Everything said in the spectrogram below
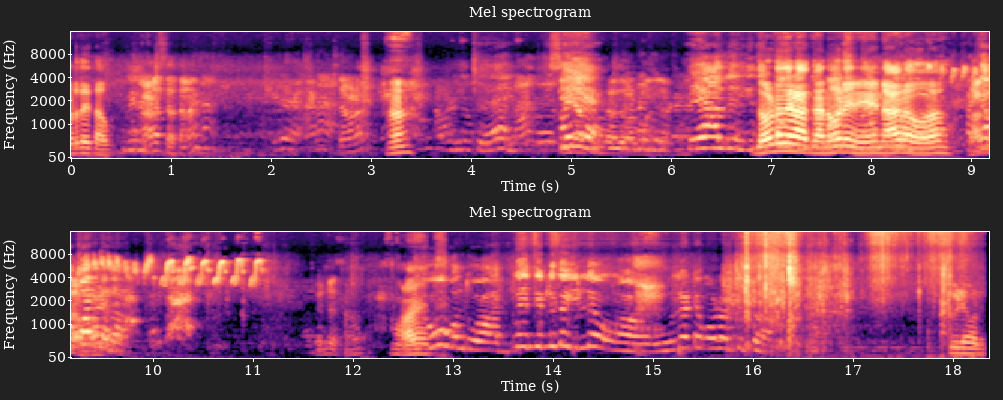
ದೊಡ್ಡದೈತಾವು ಹಾಂ? ದೊಡ್ಡದೇ ಅಕ್ಕ ನೋಡೀನಿ. ನಾಗರಾವು. ಅಡ್ಡ ಮಾಡಿ.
